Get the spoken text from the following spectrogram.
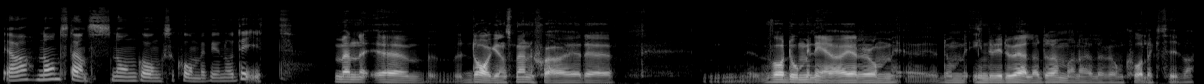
ja, någonstans någon gång så kommer vi att nå dit. Men eh, dagens människa, är det, vad dominerar? Är det de, de individuella drömmarna eller de kollektiva?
